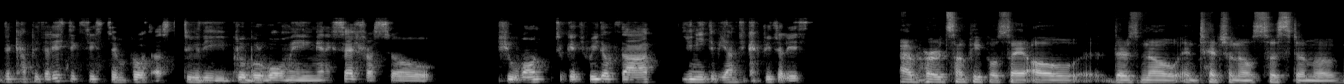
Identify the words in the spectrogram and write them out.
The capitalistic system brought us to the global warming and etc. So if you want to get rid of that, you need to be anti-capitalist. I've heard some people say, oh, there's no intentional system of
